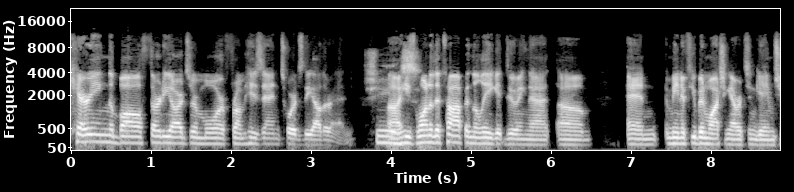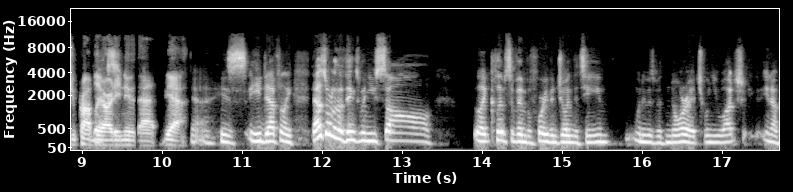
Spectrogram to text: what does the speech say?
carrying the ball 30 yards or more from his end towards the other end. Uh, he's one of the top in the league at doing that. Um, and I mean, if you've been watching Everton games, you probably Yes. already knew that. Yeah. Yeah, he's he definitely. That's one of the things when you saw like clips of him before he even joined the team when he was with Norwich. When you watch, you know,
